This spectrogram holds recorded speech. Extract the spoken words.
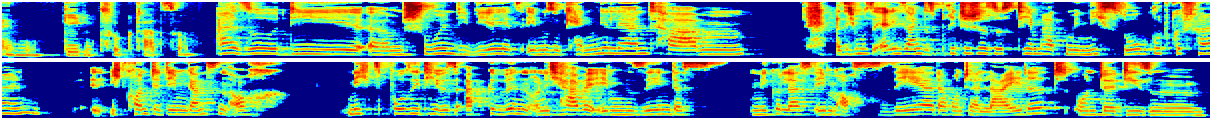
Im Gegenzug dazu? Also die ähm, Schulen, die wir jetzt eben so kennengelernt haben, also ich muss ehrlich sagen, das britische System hat mir nicht so gut gefallen. Ich konnte dem Ganzen auch nichts Positives abgewinnen und ich habe eben gesehen, dass Nikolas eben auch sehr darunter leidet, unter diesem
